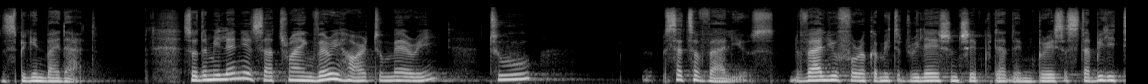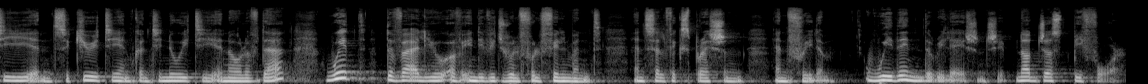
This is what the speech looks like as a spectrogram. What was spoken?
Let's begin by that. So the millennials are trying very hard to marry two sets of values the value for a committed relationship that embraces stability and security and continuity and all of that, with the value of individual fulfillment and self expression and freedom within the relationship, not just before.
